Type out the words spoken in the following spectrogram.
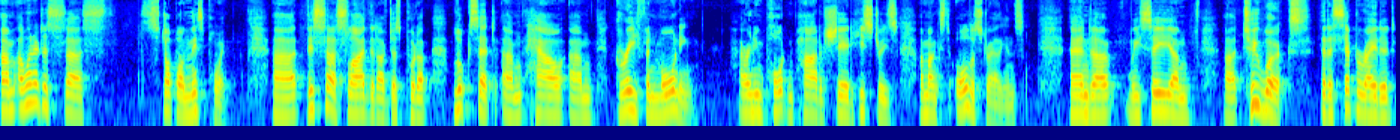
Um, I want to just uh, stop on this point. Uh, this uh, slide that I've just put up looks at um, how um, grief and mourning are an important part of shared histories amongst all Australians. And uh, we see um, uh, two works that are separated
